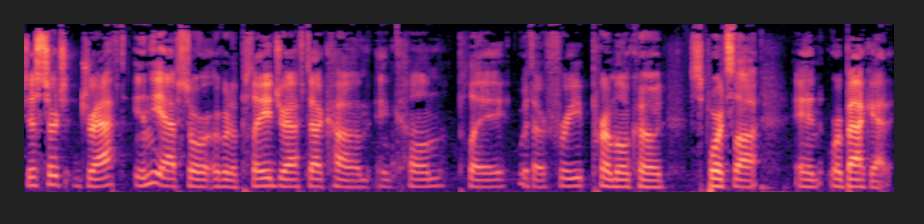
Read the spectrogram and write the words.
Just search draft in the App Store or go to playdraft.com and come play with our free promo code SPORTSLAW. And we're back at it.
